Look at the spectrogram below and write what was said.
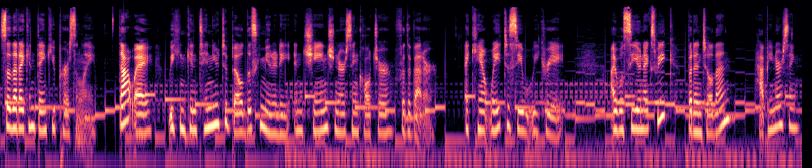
so that I can thank you personally. That way, we can continue to build this community and change nursing culture for the better. I can't wait to see what we create. I will see you next week, but until then, happy nursing.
